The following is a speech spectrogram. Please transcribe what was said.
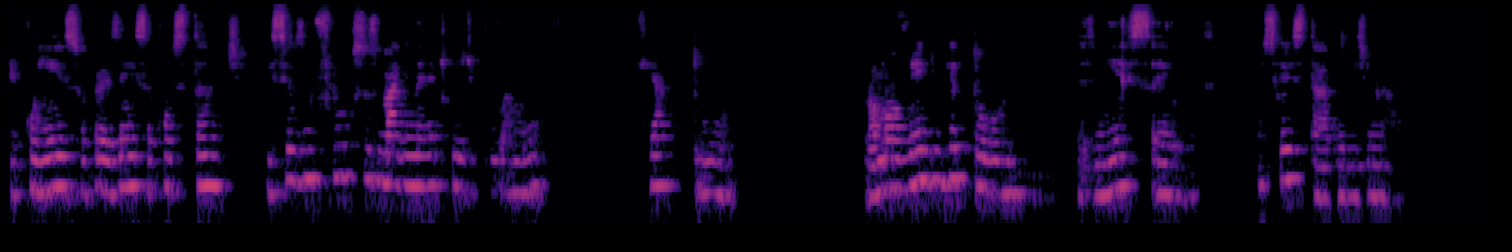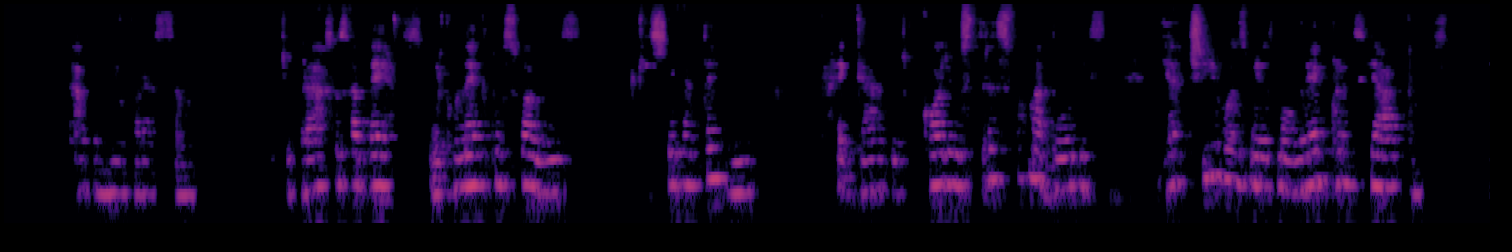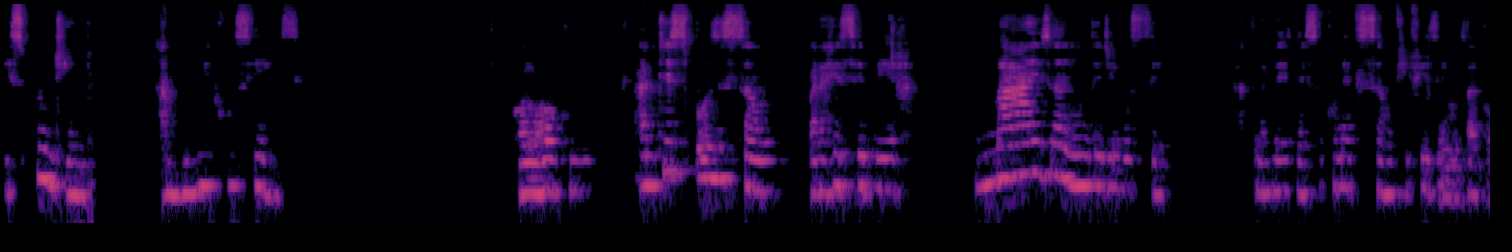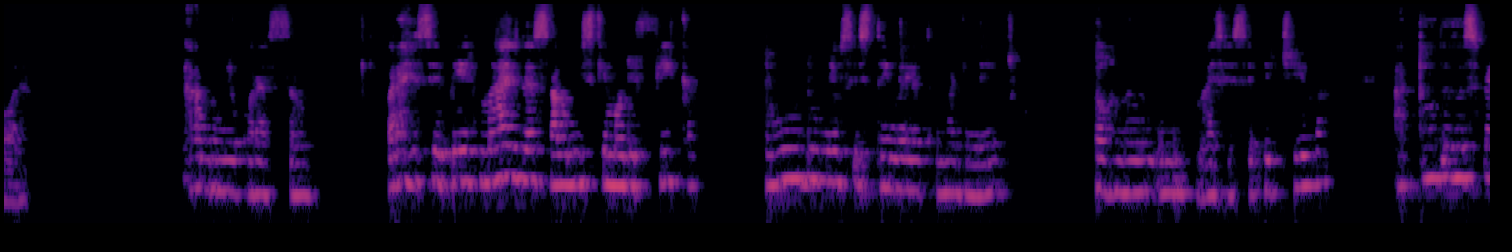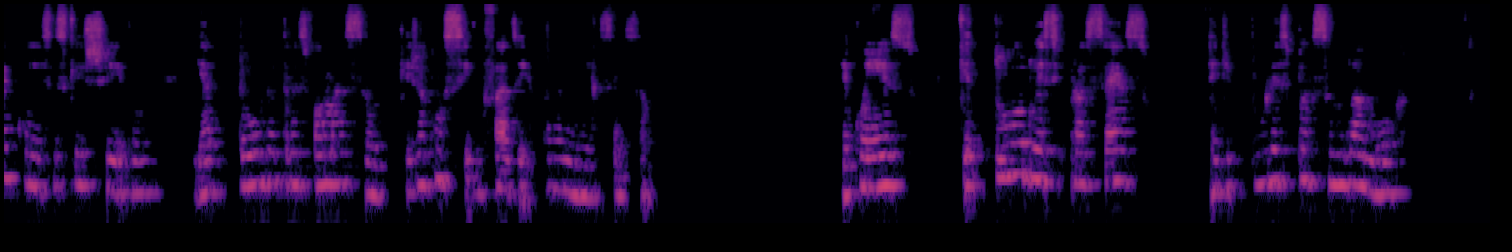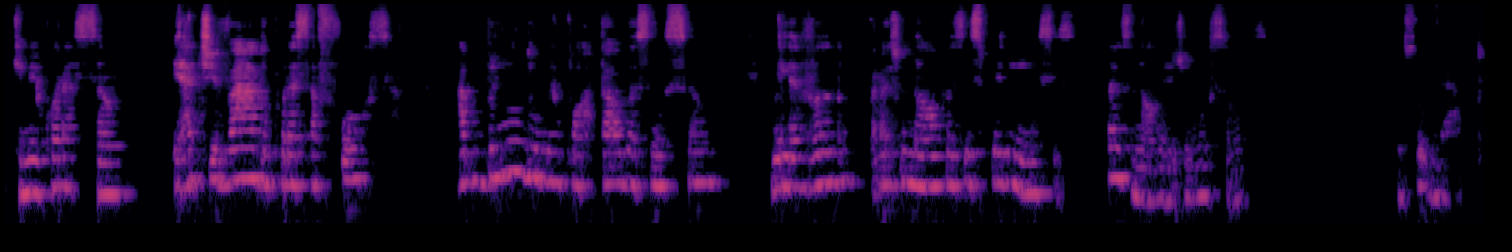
Reconheço a presença constante e seus influxos magnéticos de puro amor que atuam, promovendo o retorno das minhas células ao seu estado original. Abra meu coração de braços abertos, me conecto à sua luz, que chega até mim, carregado de códigos transformadores e ativo as minhas moléculas e átomos, expandindo a minha consciência. Coloco-me à disposição para receber mais ainda de você, através dessa conexão que fizemos agora abro meu coração para receber mais dessa luz que modifica todo o meu sistema eletromagnético, tornando-me mais receptiva a todas as frequências que chegam e a toda a transformação que já consigo fazer para a minha ascensão. Reconheço que todo esse processo é de pura expansão do amor, que meu coração é ativado por essa força, abrindo o meu portal da ascensão, me levando para as novas experiências das novas dimensões. Eu sou grato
